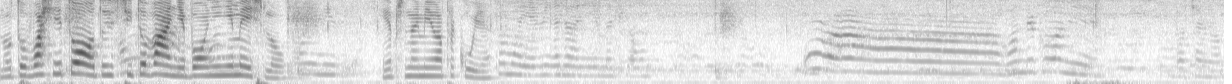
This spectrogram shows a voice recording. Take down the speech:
No to właśnie to, to jest cheatowanie, bo oni nie myślą. Ja przynajmniej atakuję. To moje wina, że oni nie myślą. Ua! On mnie goni. Zboczeniec.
